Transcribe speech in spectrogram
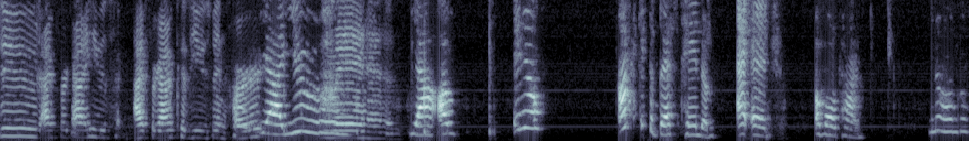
dude, I forgot he was I forgot because he's been hurt. Yeah, you. Man. Yeah, I. You know, I'm gonna get the best tandem at edge of all time. You know, I'm going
